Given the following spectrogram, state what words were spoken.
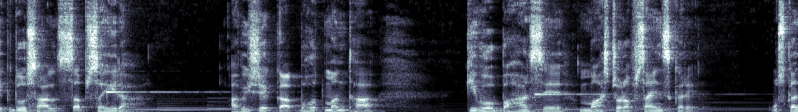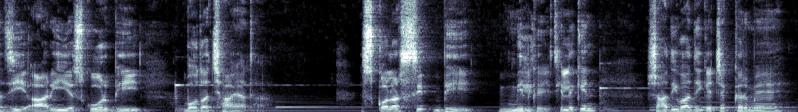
एक दो साल सब सही रहा। अभिषेक का बहुत मन था कि वो बाहर से मास्टर ऑफ़ साइंस करे। उसका जी आर ई स्कोर भी बहुत अच्छा आया था। स्कॉलरशिप भी मिल गई थी, लेकिन शादी वादी के चक्कर में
